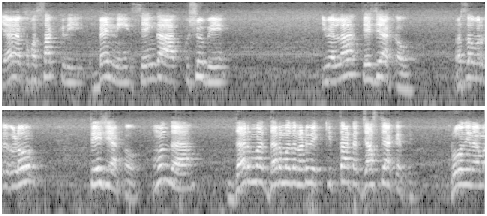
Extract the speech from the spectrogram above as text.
ಯಾವ್ಯಾಕಪ್ಪ ಸಕ್ರಿ, ಬೆಣ್ಣೆ, ಶೇಂಗಾ, ಕುಶುಬಿ ಇವೆಲ್ಲ ತೇಜಿ ಹಾಕವು. ರಸವರ್ಗಗಳು ತೇಜಿ ಹಾಕವು. ಮುಂದೆ ಧರ್ಮ, ಧರ್ಮದ ನಡುವೆ ಕಿತ್ತಾಟ ಜಾಸ್ತಿ ಆಕೈತಿ. ಕ್ರೋಧಿನಾಮ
